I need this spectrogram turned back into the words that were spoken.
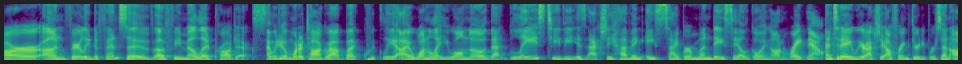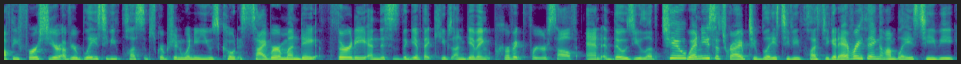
are unfairly defensive of female led projects. And we do have more to talk about, but quickly, I want to let you all know that Blaze TV is actually having a Cyber Monday sale going on right now. And today, we are actually offering 30% off the first year of your Blaze TV Plus subscription when you use code Cyber Monday 30 and this is the gift that keeps on giving perfect for yourself and those you love too. When you subscribe to blaze tv plus you get everything on blaze tv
